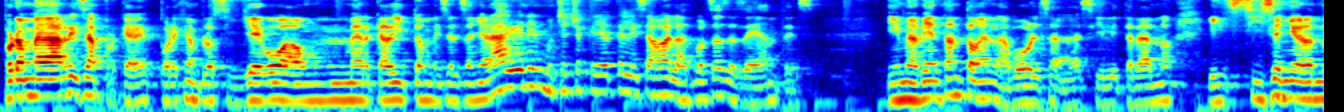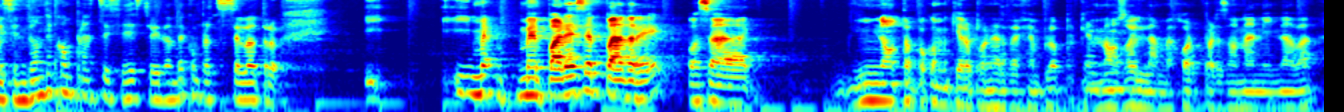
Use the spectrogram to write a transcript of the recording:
pero me da risa porque, por ejemplo, si llego a un mercadito, me dice el señor, ay, viene el muchacho que yo utilizaba las bolsas desde antes. Y me avientan todo en la bolsa, así literal, ¿no? Y sí, señoras, me dicen, ¿dónde compraste esto? ¿Y dónde compraste el otro? Y, y me, me, parece padre, o sea, no tampoco me quiero poner de ejemplo porque no soy la mejor persona ni nada,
